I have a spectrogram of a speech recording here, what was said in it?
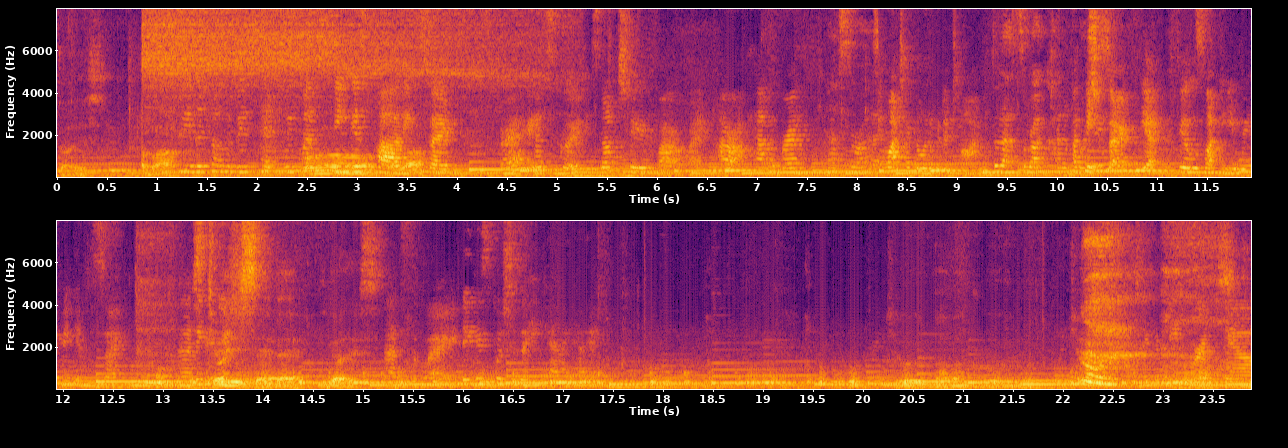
Got this. Be the top of his head with my fingers parting, so that's good. It's not too far away. All right, have a breath. That's the It might take a little bit of time. But that's the right kind of I think so. Yeah, it feels like you're moving in. So that's Let's do good. this, Sam Bear. You got this. That's the way. Biggest pushes that you can. Okay. Good, Bubba. Good. Take a deep breath now.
